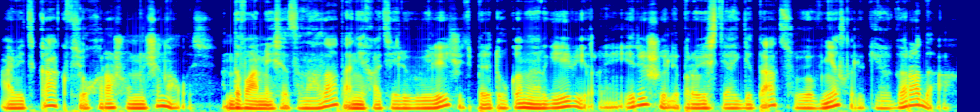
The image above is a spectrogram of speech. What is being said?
А ведь как все хорошо начиналось. Два месяца назад они хотели увеличить приток энергии веры и решили провести агитацию в нескольких городах.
